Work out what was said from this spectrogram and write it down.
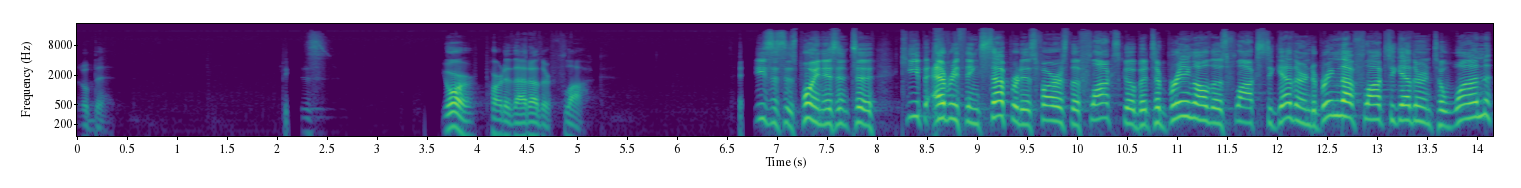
little bit because you're part of that other flock. Jesus' point isn't to keep everything separate as far as the flocks go, but to bring all those flocks together and to bring that flock together into one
